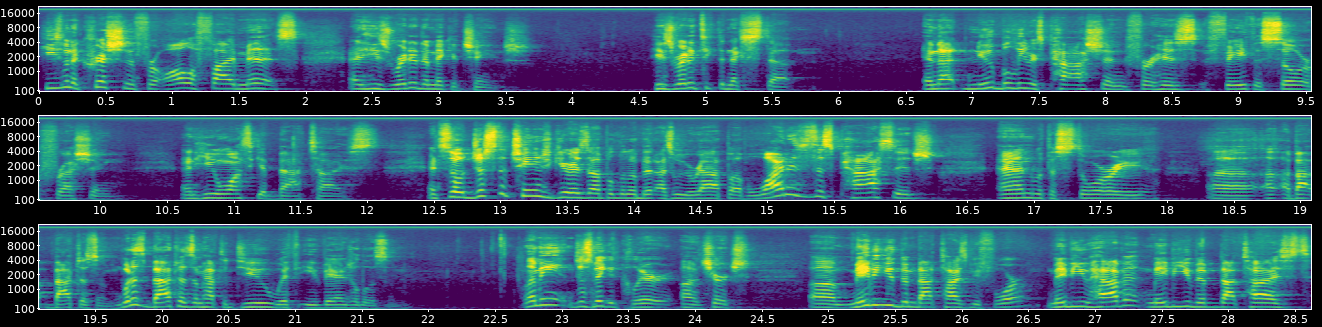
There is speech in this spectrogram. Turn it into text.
He's been a Christian for all of five minutes, and he's ready to make a change. He's ready to take the next step. And that new believer's passion for his faith is so refreshing, and he wants to get baptized. And so, just to change gears up a little bit as we wrap up, why does this passage end with a story uh, about baptism. What does baptism have to do with evangelism? Let me just make it clear, uh, church. Um, maybe you've been baptized before. Maybe you haven't. Maybe you've been baptized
